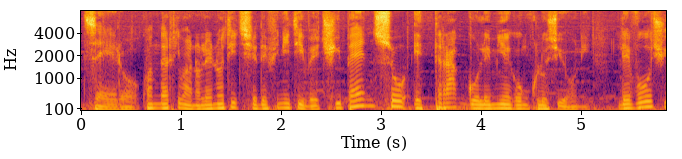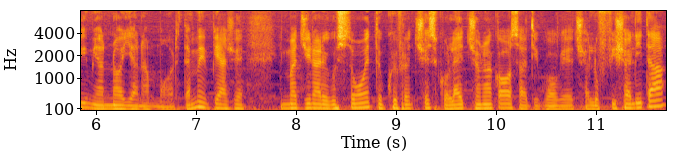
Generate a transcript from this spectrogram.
zero. Quando arrivano le notizie definitive ci penso e traggo le mie conclusioni. Le voci mi annoiano a morte. A me piace immaginare questo momento in cui Francesco legge una cosa tipo che c'è l'ufficialità,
